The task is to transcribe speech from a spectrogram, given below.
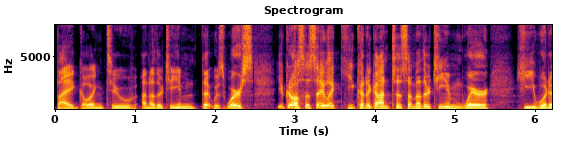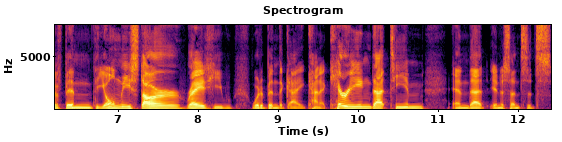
by going to another team that was worse. You could also say, like, he could have gone to some other team where he would have been the only star, right? He would have been the guy kind of carrying that team. And that, in a sense, it's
